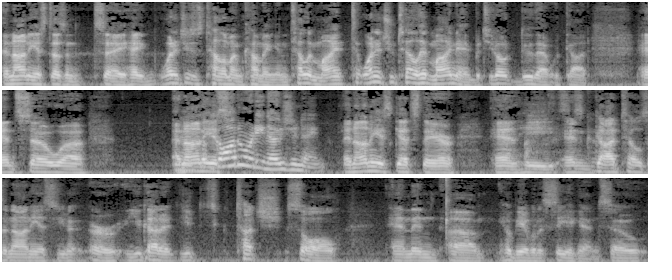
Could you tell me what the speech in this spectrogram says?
Ananias doesn't say, "Hey, why don't you just tell him I'm coming?" and tell him my. T- why don't you tell him my name? But you don't do that with God. And so uh, Ananias, God already knows your name. Ananias gets there, and Oh, he and God tells Ananias, you know, or you got to you touch Saul, and then um, he'll be able to see again. So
